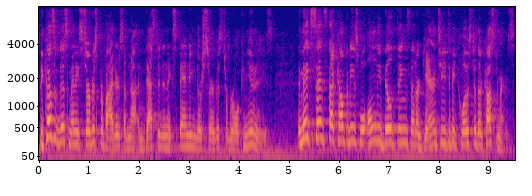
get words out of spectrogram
Because of this, many service providers have not invested in expanding their service to rural communities. It makes sense that companies will only build things that are guaranteed to be close to their customers.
